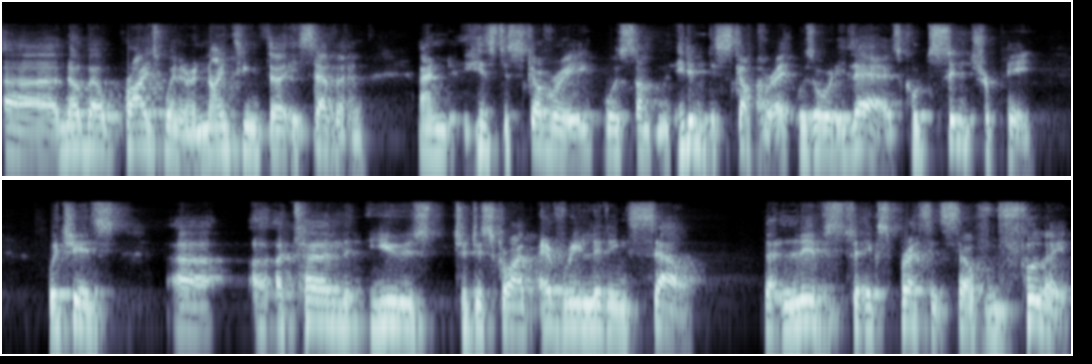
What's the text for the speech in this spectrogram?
uh, Nobel Prize winner in 1937, and his discovery was something he didn't discover it, it was already there. It's called syntropy, which is uh, a, term used to describe every living cell that lives to express itself fully.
